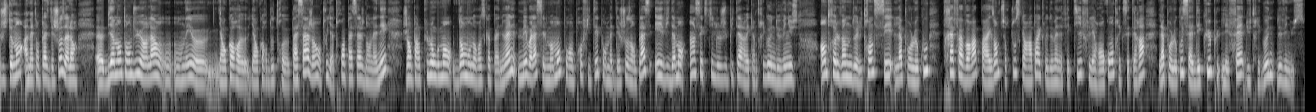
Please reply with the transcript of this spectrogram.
justement à mettre en place des choses. Alors, euh, bien entendu, hein, là, on, est, euh, il y a encore, euh, il y a encore d'autres passages. Hein. en tout, il y a trois passages dans l'année. J'en parle plus longuement dans mon horoscope annuel, mais voilà, c'est le moment pour en profiter, pour mettre des choses en place. Et évidemment, un sextile de Jupiter avec un trigone de Vénus entre le 22 et le 30, c'est là pour le coup très favorable, par exemple, sur tout ce qui a un rapport avec le domaine affectif, les rencontres, etc. Là, pour le coup, ça décuple l'effet du trigone de Vénus.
